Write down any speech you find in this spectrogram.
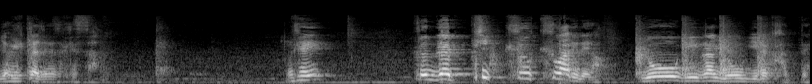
여기까지 해석했어. 오케이? 근데 PQ, QR이래요. 여기랑 여기를 같대.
